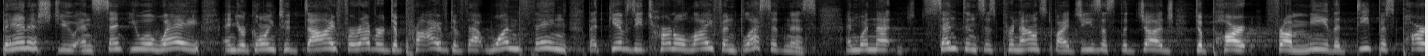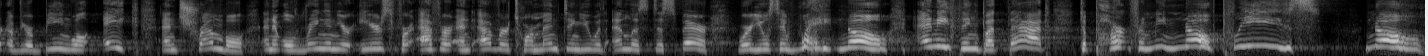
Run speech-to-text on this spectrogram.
banished you and sent you away, and you're going to die forever deprived of that one thing that gives eternal life and blessedness. And when that sentence is pronounced by Jesus the judge, depart from me, the deepest part of your being will ache and tremble, and it will ring in your ears forever and ever, tormenting you with endless despair, where you'll say, Wait, no, anything but that. Depart from me. No, please. No.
